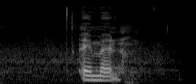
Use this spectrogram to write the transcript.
Amen.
